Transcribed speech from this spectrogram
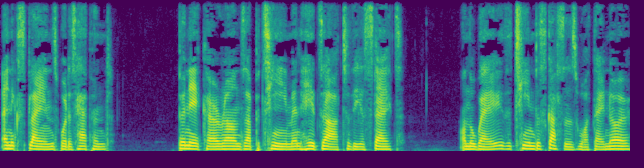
and explains what has happened. Beneke rounds up a team and heads out to the estate. On the way, the team discusses what they know.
